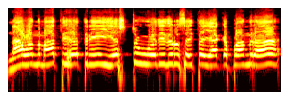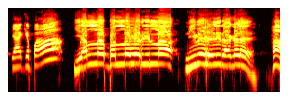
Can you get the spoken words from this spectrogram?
ನಾವೊಂದು ಮಾತು ಹೇಳ್ತೀನಿ ಎಷ್ಟು ಓದಿದ್ರು ಸಹಿತ ಯಾಕಪ್ಪ ಅಂದ್ರ ಯಾಕೆಪ್ಪ? ಎಲ್ಲ ಬಲ್ಲವರಿಲ್ಲ ನೀವೇ ಹೇಳಿರ ಆಗಳೆ ಹಾ.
